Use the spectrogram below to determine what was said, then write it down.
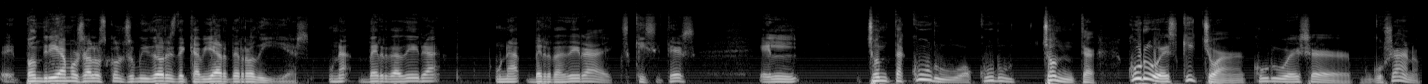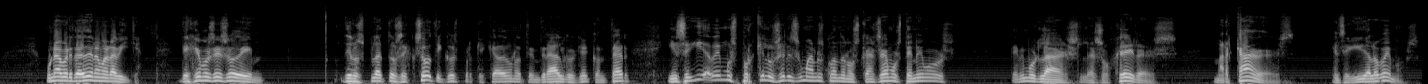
eh, pondríamos a los consumidores de caviar de rodillas. Una verdadera, una verdadera exquisitez. El chontakuru o kuru chonta, Kuru es quichua, Kuru es eh, gusano. Una verdadera maravilla. Dejemos eso de, de los platos exóticos, porque cada uno tendrá algo que contar, y enseguida vemos por qué los seres humanos cuando nos cansamos tenemos, tenemos las, las ojeras marcadas. Enseguida lo vemos.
